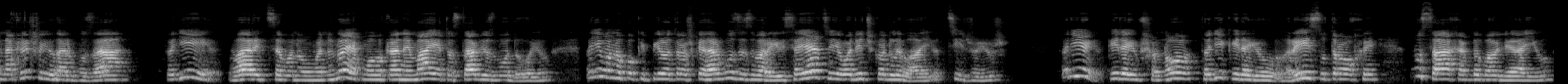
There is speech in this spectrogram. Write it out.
накришую гарбуза, тоді вариться воно у мене. Ну, як молока немає, то ставлю з водою. Тоді воно покипіло трошки гарбузи зварився, я цю водичку одливаю, ціджую ж. Тоді кидаю пшоно, тоді кидаю рису трохи, ну, сахар додаю.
